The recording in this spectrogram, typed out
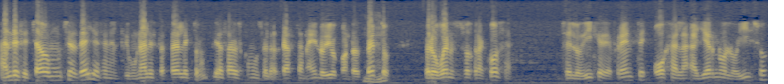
Han desechado muchas de ellas en el Tribunal Estatal Electoral, ya sabes cómo se las gastan ahí, lo digo con respeto, pero bueno, eso es otra cosa. Se lo dije de frente, ojalá, ayer no lo hizo,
